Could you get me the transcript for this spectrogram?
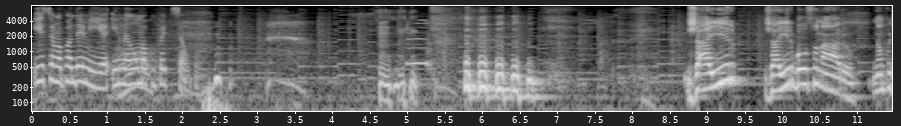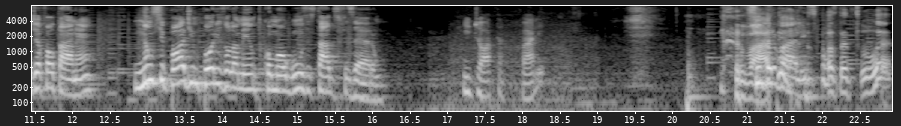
Isso é uma pandemia e não uma competição. Jair, Jair Bolsonaro, não podia faltar, né? Não se pode impor isolamento como alguns estados fizeram. Idiota, vale? vale. Super vale. A resposta é tua.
